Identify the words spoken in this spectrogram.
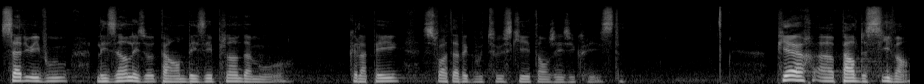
Saluez-vous les uns les autres par un baiser plein d'amour. Que la paix soit avec vous tous qui êtes en Jésus-Christ. Pierre euh, parle de Sylvain.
